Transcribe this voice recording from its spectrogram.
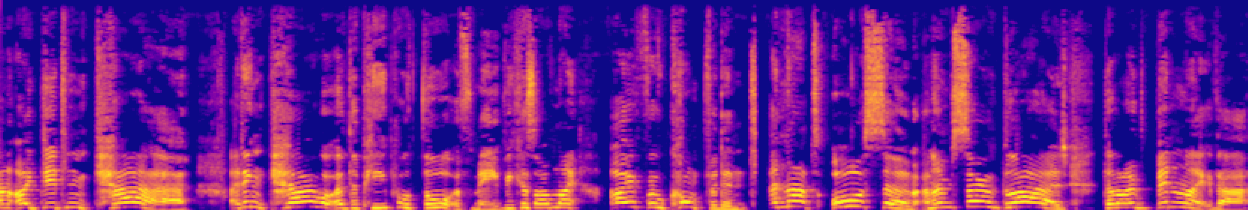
And I didn't care. I didn't care what other people thought of me because I'm like, I feel confident. And that's awesome. And I'm so glad that I've been like that.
